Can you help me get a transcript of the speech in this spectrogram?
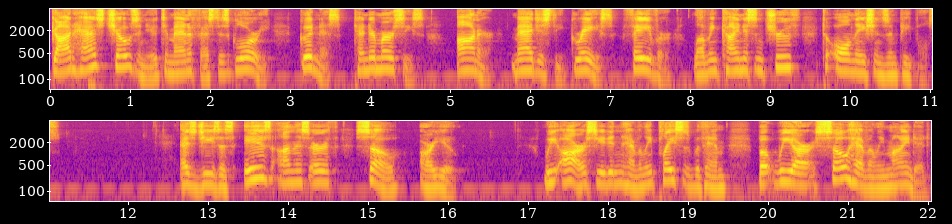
God has chosen you to manifest his glory, goodness, tender mercies, honor, majesty, grace, favor, loving kindness, and truth to all nations and peoples. As Jesus is on this earth, so are you. We are seated in heavenly places with him, but we are so heavenly minded,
